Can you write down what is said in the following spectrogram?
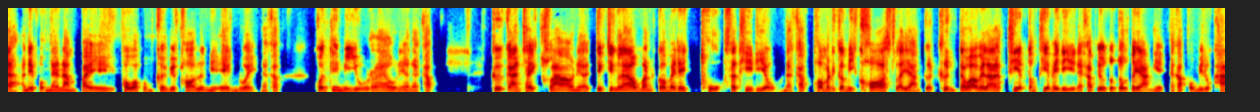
นะ อันนี้ผมแนะนำไป เพราะว่าผมเคยวิเคราะห์เรื่องนี้เองด้วยนะครับ คนที่มีอยู่แล้วเนี่ยนะครับ คือการใช้คลาวด์เนี่ย จริง ๆ แล้วมันก็ไม่ได้ถูกซะทีเดียวนะครับ เพราะมันก็มี cost หลายอย่างเกิดขึ้น แต่ว่าเวลาเทียบต้องเทียบให้ดีนะครับยกตัวตัวอย่างนี้นะครับ ผมมีลูกค้า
